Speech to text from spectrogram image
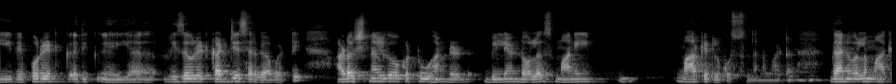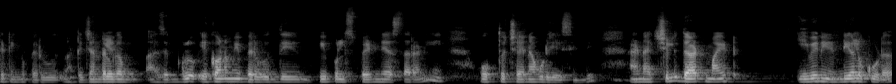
ఈ రెపో రేట్ అది రిజర్వ్ రేట్ కట్ చేశారు కాబట్టి అడిషనల్గా ఒక two hundred billion dollars money మార్కెట్లోకి వస్తుంది అనమాట దానివల్ల మార్కెటింగ్ పెరుగు అంటే జనరల్గా యాజ్ ఎ గ్రో ఎకానమీ పెరుగుద్ది పీపుల్ స్పెండ్ చేస్తారని ఓప్తో చైనా కూడా చేసింది. And actually that might even ఇండియాలో కూడా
